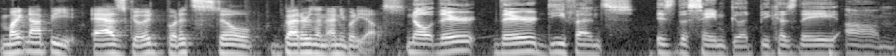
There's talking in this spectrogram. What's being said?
might not be as good, but it's still better than anybody else. No, their their defense is the same good because they um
